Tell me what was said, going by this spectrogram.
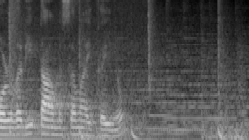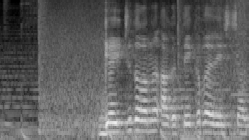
ഓൾറെഡി താമസമായി കഴിഞ്ഞു. ഗേറ്റ് തുറന്ന് അകത്തേക്ക് പ്രവേശിച്ചാൽ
